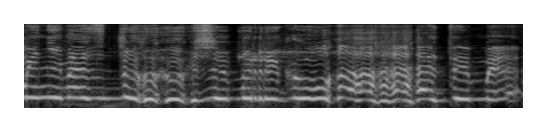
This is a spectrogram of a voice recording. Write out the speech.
Мені вас дуже бракуватиме.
